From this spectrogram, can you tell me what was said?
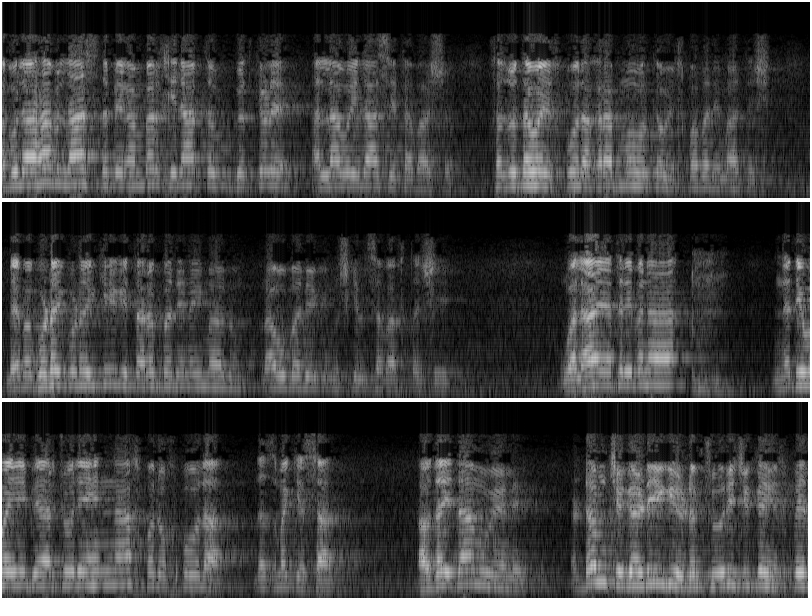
ابو لهب لاس د پیغمبر خلاف ته وګت کړي الله وی لاس تباش خزو ته وی خپل غرب مور کوي خپبه دې ماته شي به به ګړی ګړی کیږي طرف به دې نه معلوم راو به دې مشکل سبخت شي ولا یتربنا ندی وی بیرجولهن خپل خپولا د زمکه سره او دای دام ویلې دم چې غړیږي دم چوری چې کوي خپل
